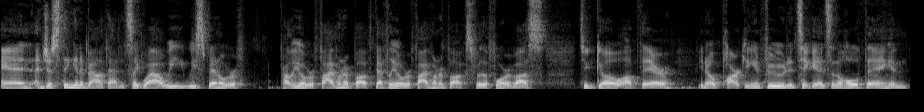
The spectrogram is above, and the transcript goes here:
and and just thinking about that, it's like wow, we we spent over probably over five hundred bucks, definitely over five hundred bucks for the four of us to go up there, you know, parking and food and tickets and the whole thing, and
